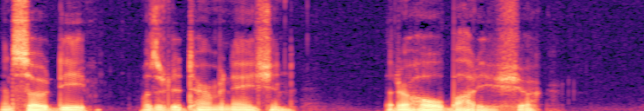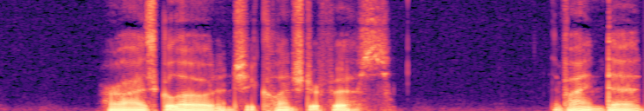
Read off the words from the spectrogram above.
And so deep was her determination that her whole body shook. Her eyes glowed and she clenched her fists. If I am dead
